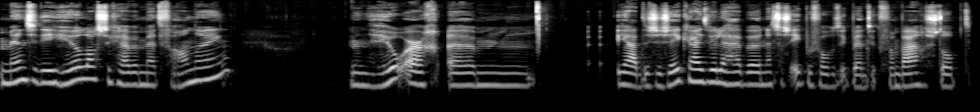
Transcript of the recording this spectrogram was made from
mensen die heel lastig hebben met verandering, een heel erg um, ja, dus de zekerheid willen hebben. Net zoals ik bijvoorbeeld. Ik ben natuurlijk van baan gestopt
